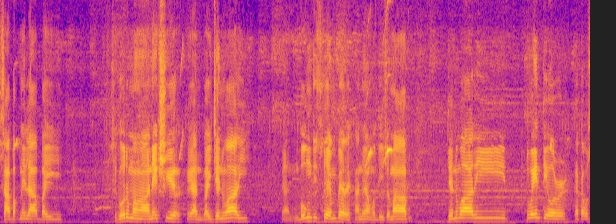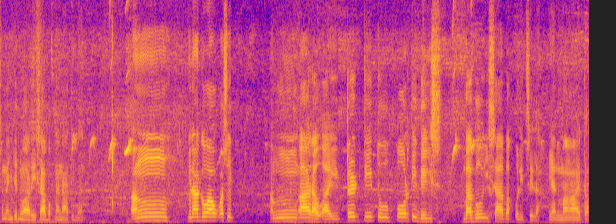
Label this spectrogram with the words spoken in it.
sabak nila by siguro mga next year, yan, by January, yan, buong December, eh. ano yan, condition, mga January 20 or katapusan ng January, sabak na natin yan. Ang ginagawa ko kasi, ang araw ay 30 to 40 days bago isabak ulit sila. Yan, mga ito.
